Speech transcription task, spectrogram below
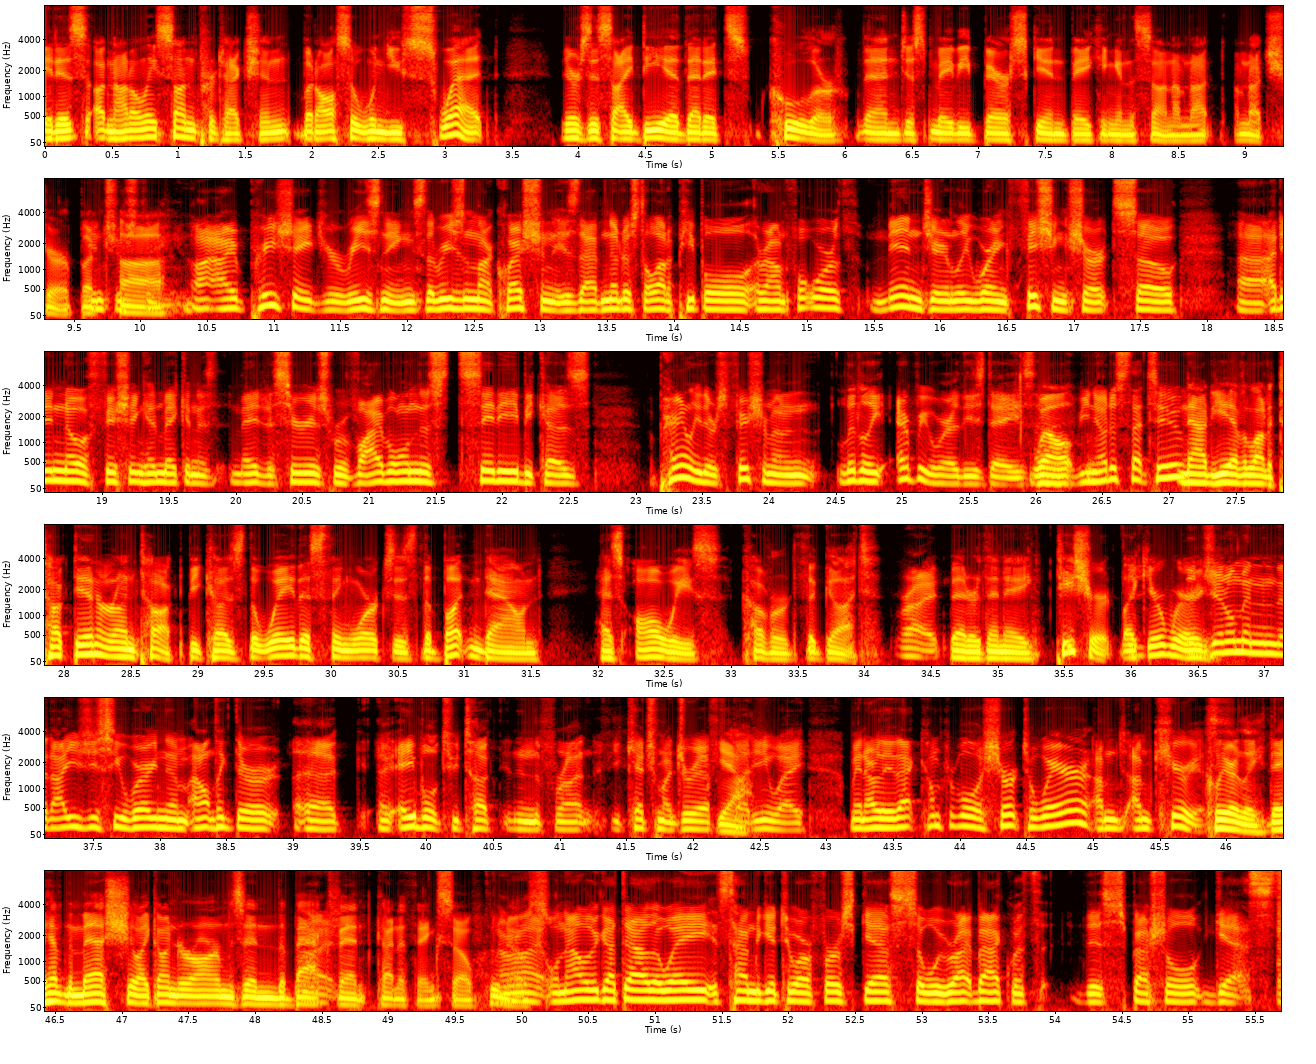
It is uh, not only sun protection, but also when you sweat, there's this idea that it's cooler than just maybe bare skin baking in the sun. I'm not I'm not sure, but interesting. Uh, I appreciate your reasonings. The reason my question is that I've noticed a lot of people around Fort Worth, men generally wearing fishing shirts. So uh, I didn't know if fishing had making a, made a serious revival in this city because apparently there's fishermen literally everywhere these days. Well, have you noticed that too? Now, do you have a lot of tucked in or untucked? Because the way this thing works is the button down has always covered the gut. Right. Better than a t-shirt like you're wearing. The gentlemen that I usually see wearing them, I don't think they're uh, able to tuck in the front. If you catch my drift. Yeah. But anyway, I mean, are they that comfortable a shirt to wear? I'm I'm curious. Clearly, they have the mesh like underarms and the back right. vent kind of thing. So who All knows? All right. Well, now that we got that out of the way, it's time to get to our first guest. So we'll be right back with this special guest.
